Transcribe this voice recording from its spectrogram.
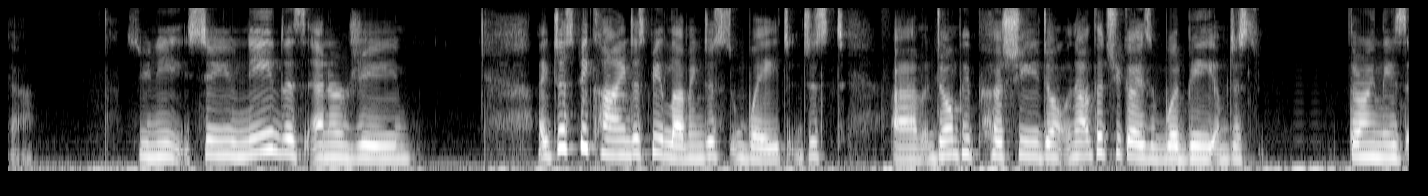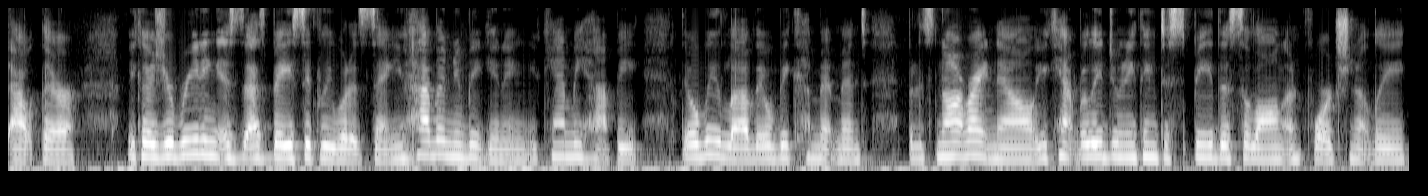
Yeah. So you need so you need this energy like, just be kind, just be loving, just wait, just um, don't be pushy. Don't not that you guys would be. I'm just throwing these out there because your reading is that's basically what it's saying. You have a new beginning. You can be happy. There will be love. There will be commitment, but it's not right now. You can't really do anything to speed this along, unfortunately.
